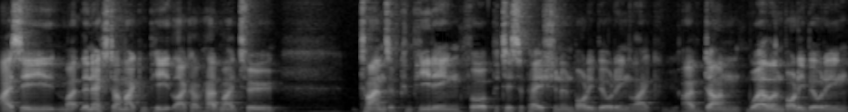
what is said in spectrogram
I see my, the next time I compete, like I've had my two times of competing for participation in bodybuilding. Like I've done well in bodybuilding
